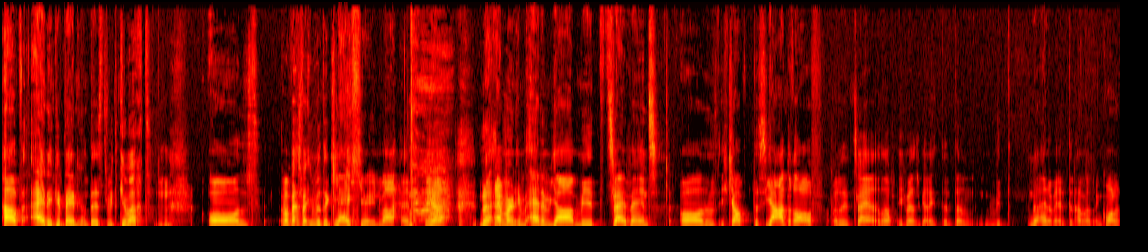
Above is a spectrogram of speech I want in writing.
habe einige Bandcontests mitgemacht und wobei es war immer der gleiche in Wahrheit. Ja? Nur einmal in einem Jahr mit zwei Bands und ich glaube das Jahr drauf, oder die zwei Jahre drauf, ich weiß gar nicht, dann mit nur einer Band, den haben wir dann gewonnen.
